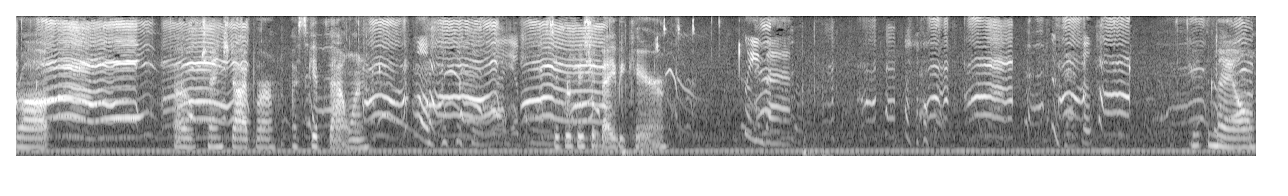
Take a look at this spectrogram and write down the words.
rock. Oh, change diaper. I skipped that one. Oh. Superficial baby care. Get the mail.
